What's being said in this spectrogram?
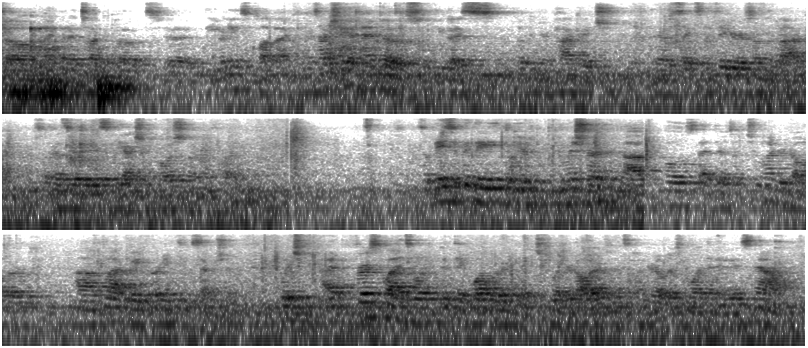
So I'm going to talk about uh, the earnings clawback. And there's actually a handout, if you guys look in your package, there's like some figures on the back. So that's what it is, the actual published on the front. So basically, the commissioner uh, proposed that there's a $200 uh, flat rate earnings exemption, which at first glance, one could think, well, we're going to get $200, it's $100 more than it is now.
